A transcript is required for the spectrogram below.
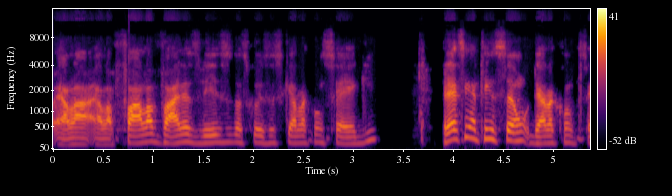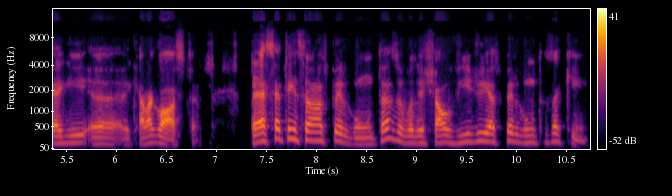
ela, ela fala várias vezes das coisas que ela consegue. Prestem atenção, dela consegue, uh, que ela gosta. Prestem atenção nas perguntas, eu vou deixar o vídeo e as perguntas aqui,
